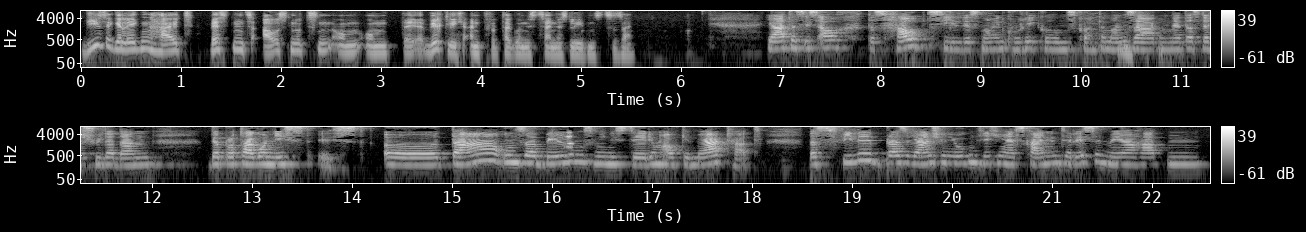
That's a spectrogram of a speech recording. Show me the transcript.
diese Gelegenheit bestens ausnutzen, um, um wirklich ein Protagonist seines Lebens zu sein? Ja, das ist auch das Hauptziel des neuen Curriculums, könnte man mhm. sagen, ne, dass der Schüler dann der Protagonist ist. Äh, da unser Bildungsministerium auch gemerkt hat, dass viele brasilianische Jugendliche jetzt kein Interesse mehr hatten,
